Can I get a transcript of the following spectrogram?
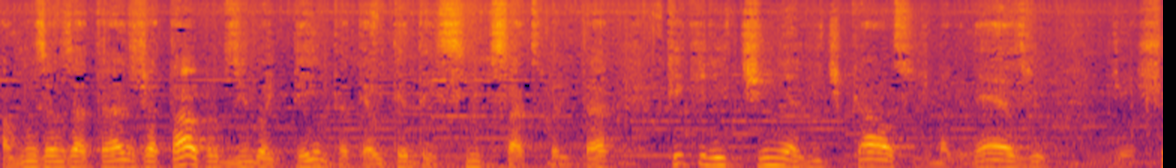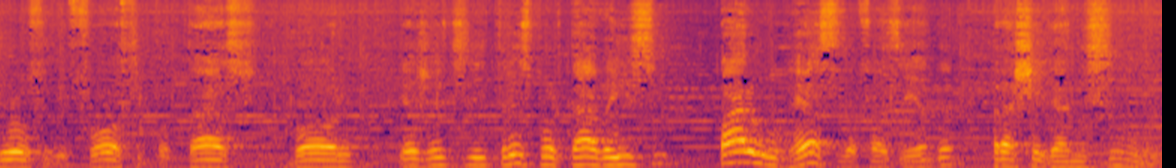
alguns anos atrás já estava produzindo 80 até 85 sacos por hectare que, que ele tinha ali de cálcio, de magnésio, de enxofre, de fósforo, de potássio, de boro, e a gente transportava isso para o resto da fazenda para chegar nesse número.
